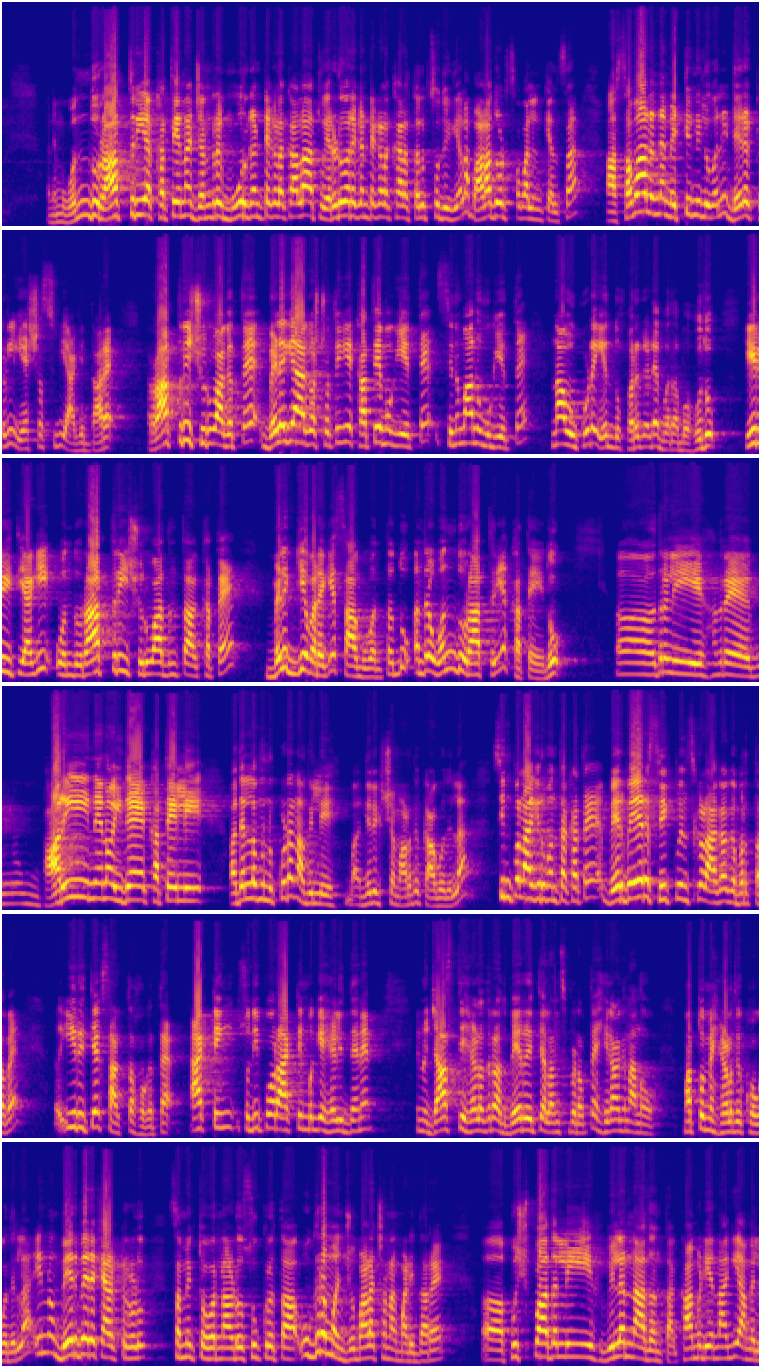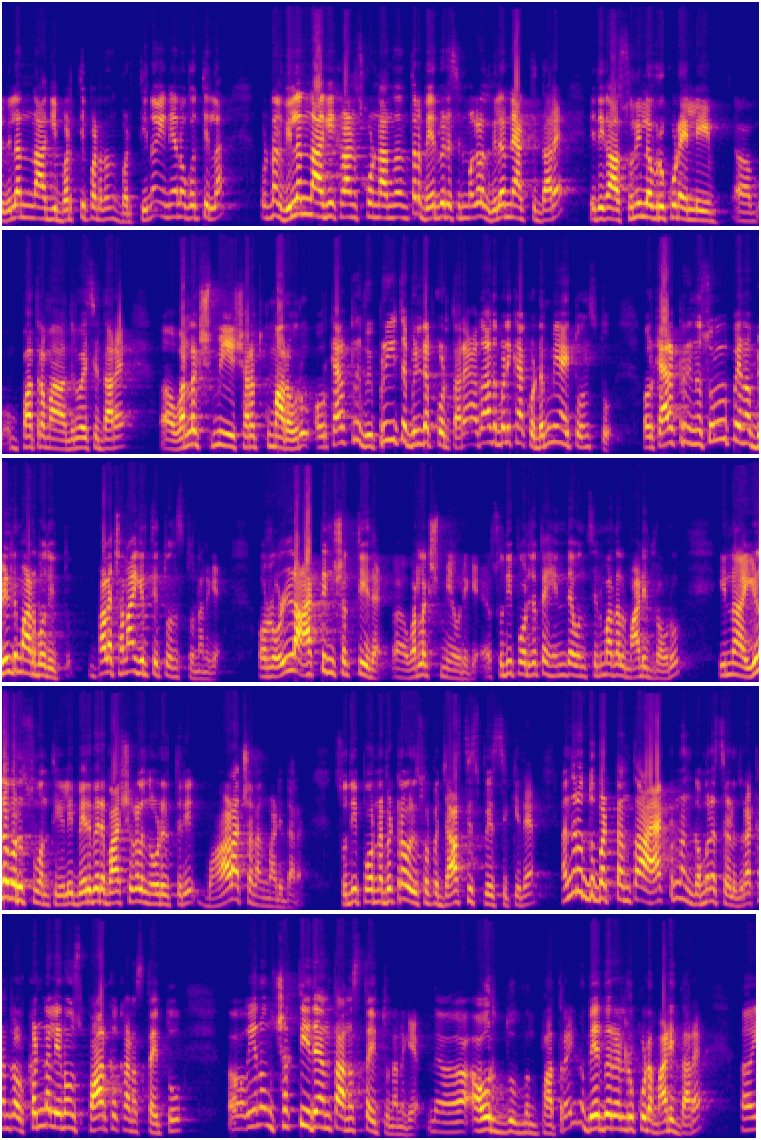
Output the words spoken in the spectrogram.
ನಿಮ್ಗೆ ಒಂದು ರಾತ್ರಿಯ ಕಥೆನ ಜನರಿಗೆ ಮೂರು ಗಂಟೆಗಳ ಕಾಲ ಅಥವಾ ಎರಡೂವರೆ ಗಂಟೆಗಳ ಕಾಲ ತಲುಪಿಸೋದು ಇದೆಯಲ್ಲ? ಬಹಳ ದೊಡ್ಡ ಸವಾಲಿನ ಕೆಲಸ. ಆ ಸವಾಲನ್ನ ಮೆಟ್ಟಿ ನಿಲ್ಲುವಲ್ಲಿ ಡೈರೆಕ್ಟರ್ ಯಶಸ್ವಿ ಆಗಿದ್ದಾರೆ. ರಾತ್ರಿ ಶುರುವಾಗುತ್ತೆ, ಬೆಳಗ್ಗೆ ಆಗೋಷ್ಟೊತ್ತಿಗೆ ಕತೆ ಮುಗಿಯುತ್ತೆ, ಸಿನಿಮಾನು ಮುಗಿಯುತ್ತೆ, ನಾವು ಕೂಡ ಎದ್ದು ಹೊರಗಡೆ ಬರಬಹುದು. ಈ ರೀತಿಯಾಗಿ ಒಂದು ರಾತ್ರಿ ಶುರುವಾದಂತಹ ಕತೆ ಬೆಳಿಗ್ಗೆವರೆಗೆ ಸಾಗುವಂಥದ್ದು. ಅಂದ್ರೆ ಒಂದು ರಾತ್ರಿಯ ಕತೆ ಇದು. ಅದರಲ್ಲಿ ಅಂದ್ರೆ ಭಾರಿ ಇನ್ನೇನೋ ಇದೆ ಕಥೆಯಲ್ಲಿ, ಅದೆಲ್ಲವನ್ನು ಕೂಡ ನಾವಿಲ್ಲಿ ನಿರೀಕ್ಷೆ ಮಾಡೋದಕ್ಕಾಗೋದಿಲ್ಲ. ಸಿಂಪಲ್ ಆಗಿರುವಂತ ಕತೆ ಬೇರೆ ಬೇರೆ ಸೀಕ್ವೆನ್ಸ್ಗಳು ಆಗಾಗ ಬರ್ತವೆ, ಈ ರೀತಿಯಾಗಿ ಸಾಗ್ತಾ ಹೋಗುತ್ತೆ. ಆಕ್ಟಿಂಗ್ ಸುದೀಪ್ ಅವ್ರ ಆಕ್ಟಿಂಗ್ ಬಗ್ಗೆ ಹೇಳಿದ್ದೇನೆ. ಇನ್ನು ಜಾಸ್ತಿ ಹೇಳಿದ್ರೆ ಅದು ಬೇರೆ ರೀತಿಯಲ್ಲಿ ಅನ್ಸ್ಬಿಡುತ್ತೆ. ಹೀಗಾಗಿ ನಾನು ಮತ್ತೊಮ್ಮೆ ಹೇಳೋದಕ್ಕೆ ಹೋಗೋದಿಲ್ಲ. ಇನ್ನು ಬೇರೆ ಬೇರೆ ಕ್ಯಾರೆಕ್ಟರ್ಗಳು ಸಂಯುಕ್ತ ಹೊರನಾಡು, ಸುಕೃತ ಉಗ್ರ ಮಂಜು ಬಹಳ ಚೆನ್ನಾಗಿ ಮಾಡಿದ್ದಾರೆ. ಪುಷ್ಪದಲ್ಲಿ ವಿಲನ್ ಆದಂತ ಕಾಮಿಡಿಯನ್ ಆಗಿ, ಆಮೇಲೆ ವಿಲನ್ ಆಗಿ ಬಡ್ತಿ ಪಡೆದಂತ ಬಡ್ತಿನೋ ಏನೇನೋ ಗೊತ್ತಿಲ್ಲ. ಒಟ್ನಲ್ಲಿ ವಿಲನ್ ಆಗಿ ಕಾಣಿಸ್ಕೊಂಡ ನಂತರ ಬೇರೆ ಬೇರೆ ಸಿನಿಮಾಗಳಲ್ಲಿ ವಿಲನ್ ಆಗ್ತಿದ್ದಾರೆ. ಇದೀಗ ಸುನಿಲ್ ಅವರು ಕೂಡ ಇಲ್ಲಿ ಪಾತ್ರ ನಿರ್ವಹಿಸಿದ್ದಾರೆ. ವರಲಕ್ಷ್ಮಿ ಶರತ್ ಕುಮಾರ್ ಅವರು, ಅವ್ರ ಕ್ಯಾರೆಕ್ಟರ್ ವಿಪರೀತ ಬಿಲ್ಡಪ್ ಕೊಡ್ತಾರೆ. ಅದಾದ ಬಳಿಕ ಹಾಕೋ ಡಮ್ಮಿ ಆಯ್ತು ಅನಿಸ್ತು. ಅವ್ರ ಕ್ಯಾರೆಕ್ಟರ್ ಇನ್ನು ಸ್ವಲ್ಪ ಏನೋ ಬಿಲ್ಡ್ ಮಾಡ್ಬೋದಿತ್ತು. ಬಹಳ ಚೆನ್ನಾಗಿರ್ತಿತ್ತು ಅನಿಸ್ತು ನನಗೆ. ಅವ್ರ ಒಳ್ಳೆ ಆಕ್ಟಿಂಗ್ ಶಕ್ತಿ ಇದೆ ವರಲಕ್ಷ್ಮಿ ಅವರಿಗೆ. ಸುದೀಪ್ ಅವ್ರ ಜೊತೆ ಹಿಂದೆ ಒಂದು ಸಿನಿಮಾದಲ್ಲಿ ಮಾಡಿದ್ರು ಅವರು. ಇನ್ನ ಇಳವರಸು ಅಂತ ಹೇಳಿ ಬೇರೆ ಬೇರೆ ಭಾಷೆಗಳು ನೋಡಿರ್ತೀರಿ, ಬಹಳ ಚೆನ್ನಾಗಿ ಮಾಡಿದ್ದಾರೆ. ಸುದೀಪ್ ಅವ್ರನ್ನ ಬಿಟ್ಟರೆ ಅವ್ರಿಗೆ ಸ್ವಲ್ಪ ಜಾಸ್ತಿ ಸ್ಪೇಸ್ ಸಿಕ್ಕಿದೆ. ಅನಿರುದ್ಧ ಭಟ್ ಅಂತ ಆಕ್ಟರ್ ನಂಗೆ ಗಮನ ಸೆಳೆದ್ರು. ಯಾಕಂದ್ರೆ ಅವ್ರ ಕಣ್ಣಲ್ಲಿ ಏನೋ ಒಂದು ಸ್ಪಾರ್ಕ್ ಕಾಣಿಸ್ತಾ ಇತ್ತು. ಏನೋ ಒಂದು ಶಕ್ತಿ ಇದೆ ಅಂತ ಅನಿಸ್ತಾ ಇತ್ತು ನನಗೆ. ಅವ್ರದ್ದು ಒಂದು ಪಾತ್ರ, ಇನ್ನು ಬೇರೆ ಬೇರೆ ಎಲ್ಲರೂ ಕೂಡ ಮಾಡಿದ್ದಾರೆ.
